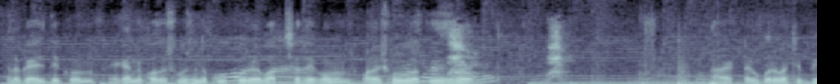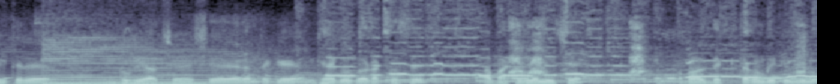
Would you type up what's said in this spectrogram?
হ্যালো গাইজ দেখুন, এখানে কত সুন্দর সুন্দর কুকুরের বাচ্চা, দেখুন, অনেক সুন্দর লাগতেছে। আর একটা কুকুরের বাচ্চা ভিতরে ঢুকে আছে, সে এখান থেকে ঘেঁ ঘুরে করে ডাকতেছে, আর বাকিগুলো নিচে। আপনারা দেখতে থাকুন ভিডিওগুলো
